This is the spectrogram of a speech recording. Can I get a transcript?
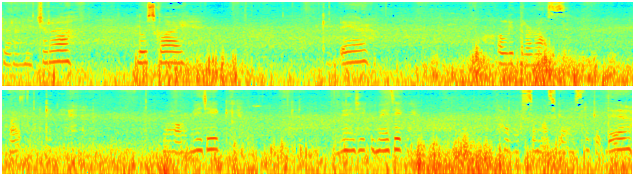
Udaranya cerah. Blue sky. Okay, there a little rust right look at that wow magic. Magic magic. I like so much guys. Look at there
